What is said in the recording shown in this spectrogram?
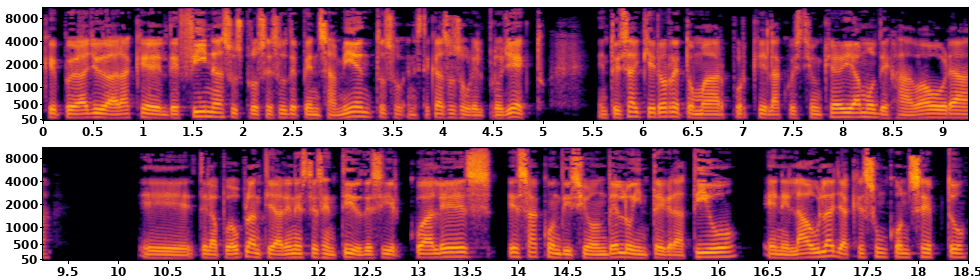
que puede ayudar a que él defina sus procesos de pensamiento, en este caso sobre el proyecto. Entonces ahí quiero retomar porque la cuestión que habíamos dejado ahora eh, te la puedo plantear en este sentido, es decir, cuál es esa condición de lo integrativo en el aula, ya que es un concepto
